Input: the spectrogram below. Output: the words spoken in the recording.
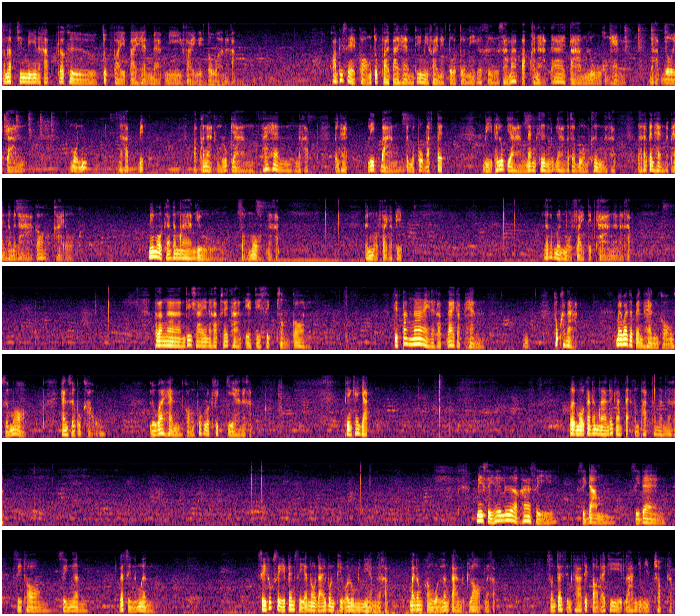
สำหรับชิ้นนี้นะครับก็คือจุกไฟปลายแฮนแบบมีไฟในตัวนะครับ ความพิเศษของจุกไฟปลายแฮนที่มีไฟในตัวตัวนี้ก็คือ สามารถปรับขนาดได้ตามรูของแฮนนะครับ โดยการหมุนนะครับ บิดปรับขนาดของลูกยางถ้าแฮนนะครับ เป็นแฮนรีดบาง เป็นแบบพวกบัตเต็ดบีบให้ลูกยางแน่นขึ้น ลูกยางก็จะบวมขึ้นนะครับ แต่ถ้าเป็นแฮนแบบแฮนธรรมดาก็คลายออก มีโหมดการทำงานอยู่สองโหมดนะครับ เป็นโหมดไฟกระพริบ แล้วก็เหมือนโหมดไฟติดค้างนะครับ พลังงานที่ใช้นะครับ ใช้ฐาน AG10 สองก้อน ติดตั้งง่ายนะครับ ได้กับแฮนด์ทุกขนาด ไม่ว่าจะเป็นแฮนด์ของเสือหมอบ แฮนด์เสือภูเขา หรือว่าแฮนด์ของพวกรถฟิกเกียร์นะครับ พียงแค่ยัด เปิดโหมดการทำงานด้วยการแตะสัมผัสเท่านั้นนะครับ มีสีให้เลือกห้าสี สีดำ สีแดง สีทอง สีเงิน และสีน้ำเงิน สีทุกสีเป็นสีอโนไดซ์บนผิวอลูมิเนียมนะครับ ไม่ต้องกังวลเรื่องการหลุดลอกนะครับ สนใจสินค้าติดต่อได้ที่ร้านยิมยิมช็อปครับ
